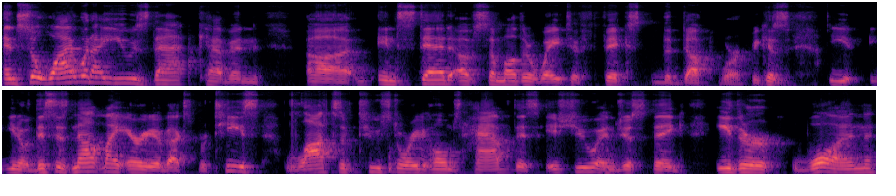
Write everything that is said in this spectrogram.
And so, why would I use that, Kevin, uh, instead of some other way to fix the ductwork? Because you, you know this is not my area of expertise. Lots of two-story homes have this issue, and just think either one,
